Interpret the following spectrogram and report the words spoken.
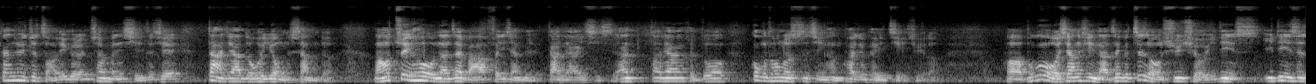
干脆就找一个人专门写这些大家都会用上的，然后最后呢再把它分享给大家一起写，啊，大家很多共通的事情很快就可以解决了。啊，不过我相信呢，这个这种需求一定是一定是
